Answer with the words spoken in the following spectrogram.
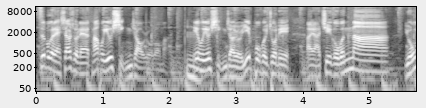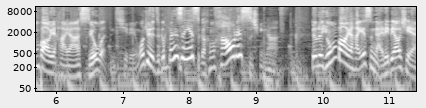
只不过呢，小学呢，他会有性教育了嘛，也会有性教育，也不会觉得，哎呀，接个吻呐、拥抱一下呀是有问题的。我觉得这个本身也是个很好的事情啊，对不对？拥抱一下也是爱的表现。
